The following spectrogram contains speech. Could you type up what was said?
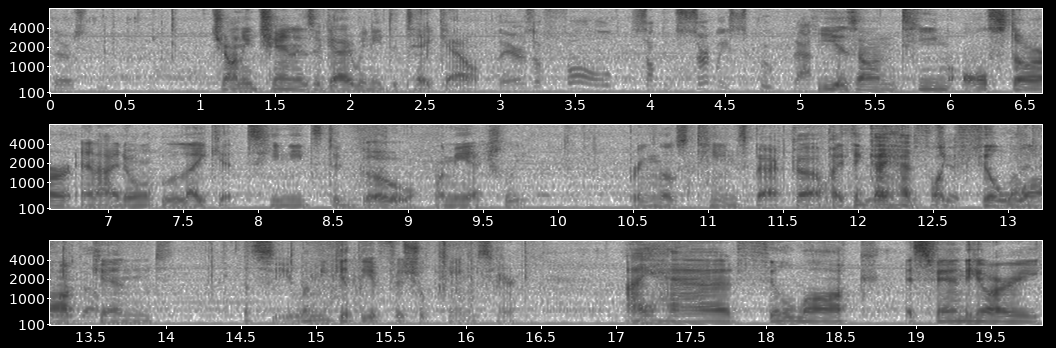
There's Johnny Chan is a guy we need to take out. There's a fold. Something certainly spooked that. He is on Team All Star, and I don't like it. He needs to go. Let me actually bring those teams back up. I think I had like Phil Laak and let's see. Let me get the official teams here. I had Phil Laak, Esfandiari,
